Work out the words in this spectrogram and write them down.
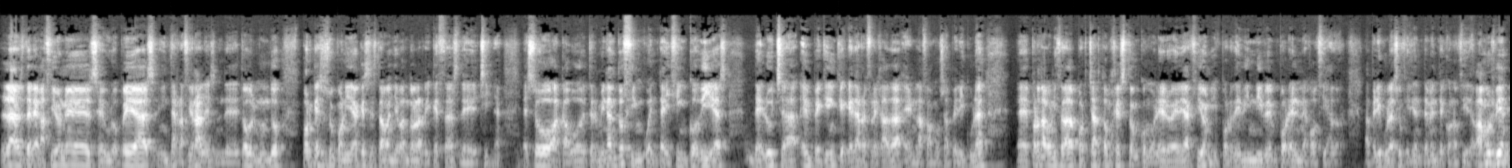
las delegaciones europeas internacionales de todo el mundo porque se suponía que se estaban llevando las riquezas de China. Eso acabó determinando 55 días de lucha en Pekín que queda reflejada en la famosa película eh, protagonizada por Charlton Heston como el héroe de acción y por David Niven por el negociador. La película es suficientemente conocida. Vamos bien.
